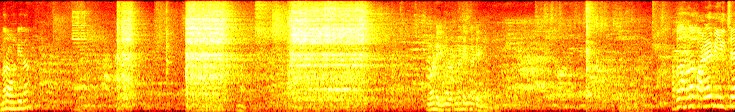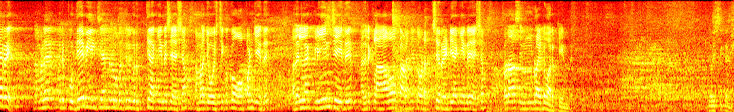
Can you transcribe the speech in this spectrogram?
ഒന്ന് റൗണ്ട് ചെയ്താൽ ഇങ്ങോട്ട് ഇങ്ങോട്ട് ഇങ്ങോട്ട് ഇങ്ങോട്ട് അപ്പോൾ നമ്മൾ പഴയ വീൽ ചെയർ നമ്മൾ ഒരു പുതിയ വീൽ ചെയറിന്റെ രൂപത്തിൽ വൃത്തിയാക്കിയതിന്റെ ശേഷം നമ്മൾ ജോയിസ്റ്റിക് ഒക്കെ ഓപ്പൺ ചെയ്ത് അതെല്ലാം ക്ലീൻ ചെയ്ത് അതിൽ ക്ലാവോ കളഞ്ഞ് തുടച്ച് റെഡിയാക്കിയതിന്റെ ശേഷം അപ്പോൾ അത് ആ സിമ്പിളായിട്ട് വർക്ക് ചെയ്യുന്നുണ്ട്. ജോയിസ്റ്റിക് ആണ്.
